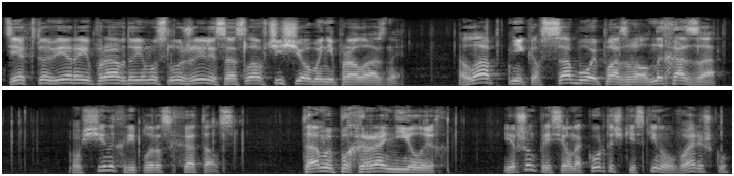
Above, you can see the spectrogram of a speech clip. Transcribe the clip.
Тех, кто верой и правду ему служили, сослав чищобы непролазные. Лаптников с собой позвал на хазар. Мужчина хрипло расхохотался. Там и похоронил их. Ершон присел на корточки, скинул варежку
